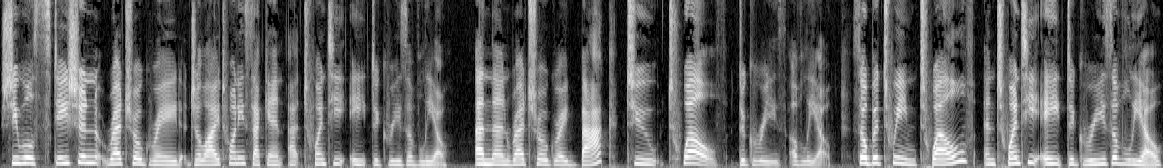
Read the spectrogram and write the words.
She will station retrograde July 22nd at 28 degrees of Leo and then retrograde back to 12 degrees of Leo. So between 12 and 28 degrees of Leo,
